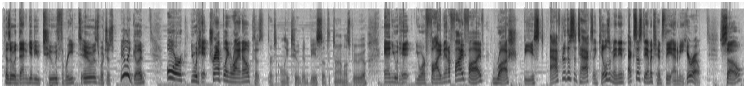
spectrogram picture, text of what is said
because it would then give you two 3 2s, which is really good. Or you would hit Trampling Rhino because there's only two good beasts at the time, let's be real. And you would hit your 5 mana 5 5, Rush, Beast. After this attacks and kills a minion, excess damage hits the enemy hero. So,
